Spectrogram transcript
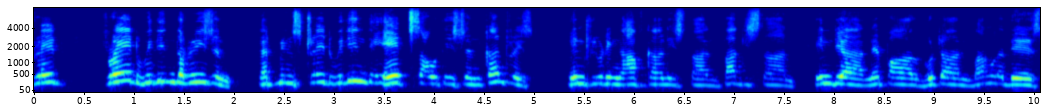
trade, trade within the region, that means trade within the eight South Asian countries, including Afghanistan, Pakistan, India, Nepal, Bhutan, Bangladesh,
